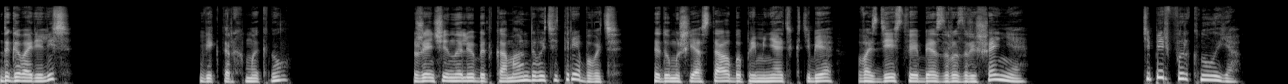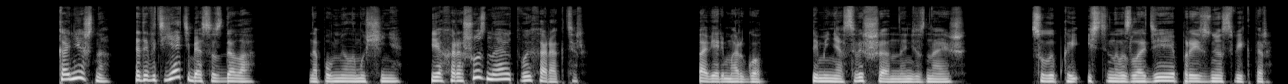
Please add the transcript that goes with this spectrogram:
Договорились?» Виктор хмыкнул. «Женщины любят командовать и требовать. Ты думаешь, я стал бы применять к тебе воздействие без разрешения?» Теперь фыркнула я. «Конечно, это ведь я тебя создала», напомнила мужчине. «Я хорошо знаю твой характер». «Поверь, Марго, ты меня совершенно не знаешь», с улыбкой истинного злодея произнес Виктор.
